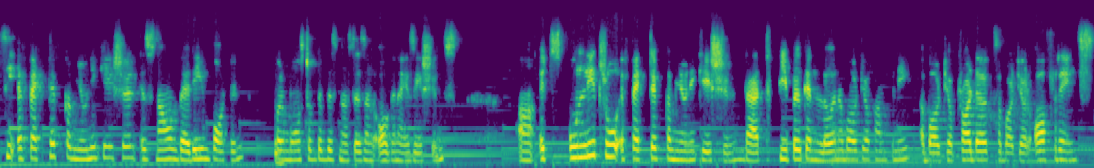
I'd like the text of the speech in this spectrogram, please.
see, effective communication is now very important for most of the businesses and organizations. Uh, it's only through effective communication that people can learn about your company, about your products, about your offerings,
